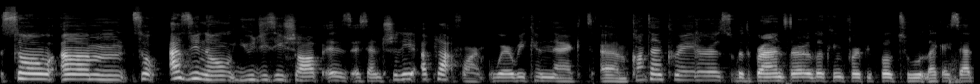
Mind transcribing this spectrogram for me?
So, um, so as you know, UGC Shop is essentially a platform where we connect um, content creators with brands that are looking for people to, like I said,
